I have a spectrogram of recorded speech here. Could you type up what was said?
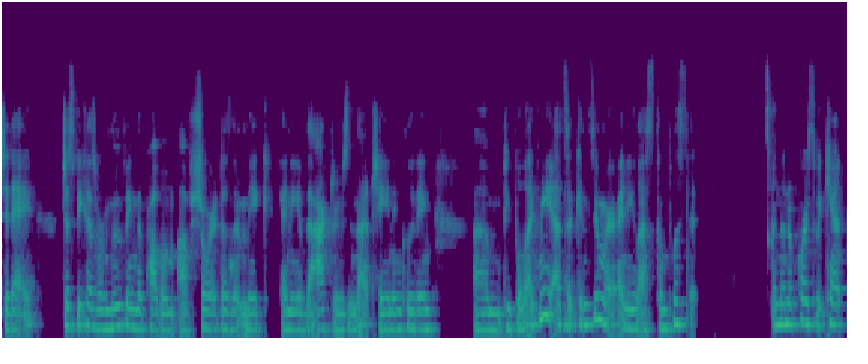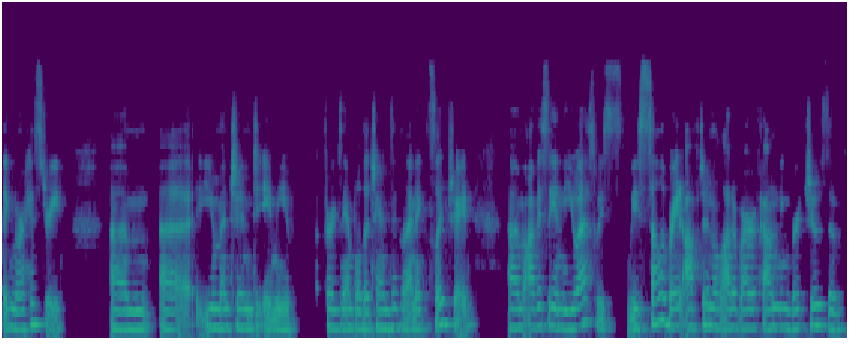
today. Just because we're moving the problem offshore doesn't make any of the actors in that chain, including um, people like me as a consumer, any less complicit. And then, of course, we can't ignore history. Um, uh, you mentioned, Amy, for example, the transatlantic slave trade. Um, obviously, in the US, we, we celebrate often a lot of our founding virtues of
